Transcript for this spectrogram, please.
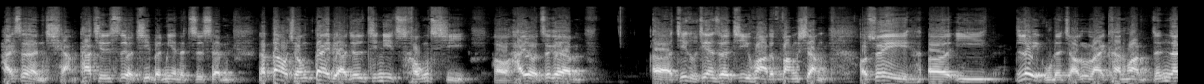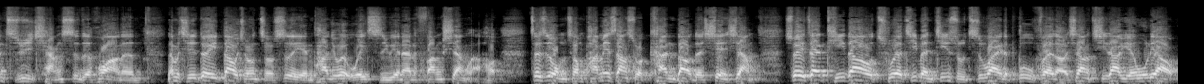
还是很强，它其实是有基本面的支撑。那道琼代表就是经济重启，哦，还有这个。呃，基础建设计划的方向，哦，所以呃，以类股的角度来看的话，仍然持续强势的话呢，那么其实对于道琼走势而言，它就会维持原来的方向了哈。这是我们从盘面上所看到的现象。所以在提到除了基本金属之外的部分哦，像其他原物料，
